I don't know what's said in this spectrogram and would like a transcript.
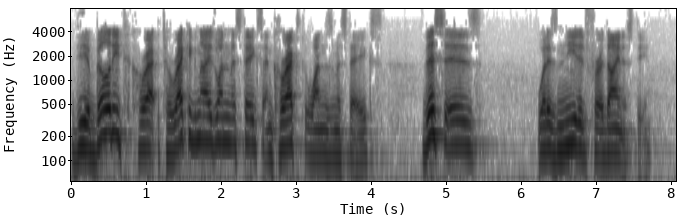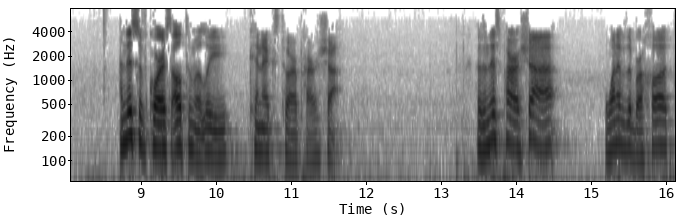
the ability to correct, to recognize one's mistakes and correct one's mistakes, this is what is needed for a dynasty. And this, of course, ultimately connects to our parasha. Because in this parasha, one of the brachot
